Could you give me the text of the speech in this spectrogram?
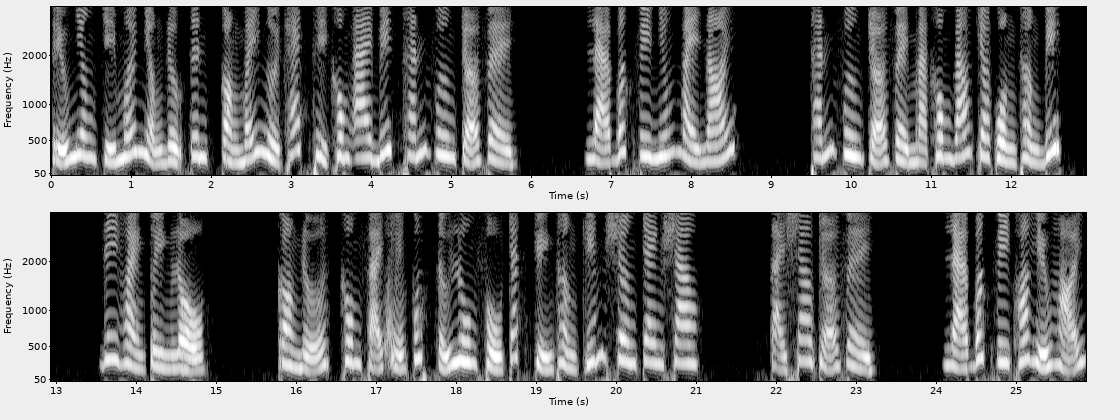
Tiểu nhân chỉ mới nhận được tin, còn mấy người khác thì không ai biết Thánh Vương trở về. Lạ bất vi nhướng mày nói. Thánh Vương trở về mà không báo cho quần thần biết. Đi hoàng tuyền lộ. Còn nữa, không phải nguyễn cúc tử luôn phụ trách chuyện thần kiếm Sơn Trang sao? Tại sao trở về? Lạ bất vi khó hiểu hỏi.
